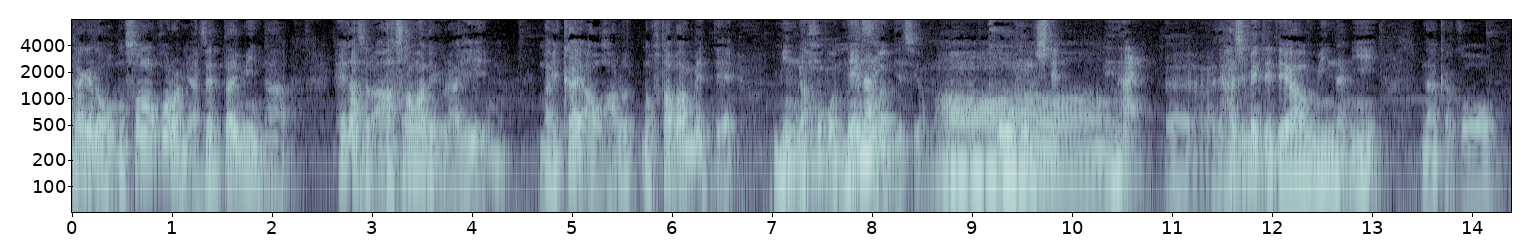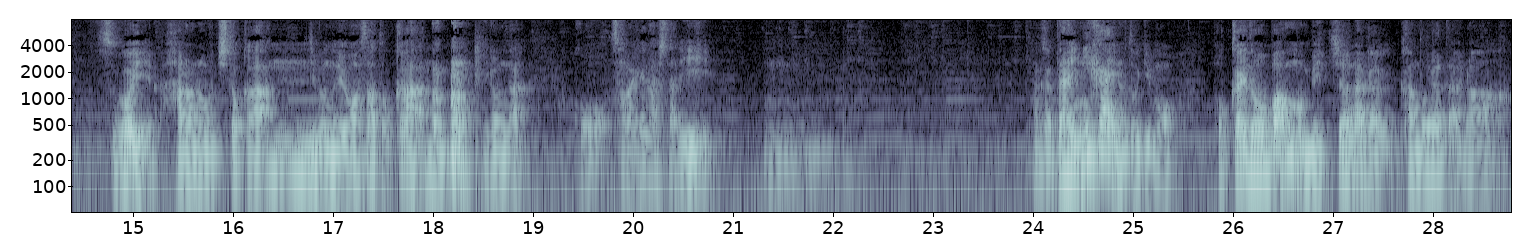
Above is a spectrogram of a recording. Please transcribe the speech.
だけどもうその頃には絶対みんな下手すら朝までぐらい、毎回青春の2晩目ってみんなほぼ寝ないんですよ、興奮して。寝ないえーで初めて出会うみんなになんかこうすごい腹の内とかうん。自分の弱さとかいろんなこうさらけ出したりうん。なんか第2回の時も北海道版もめっちゃなんか感動やったよな。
